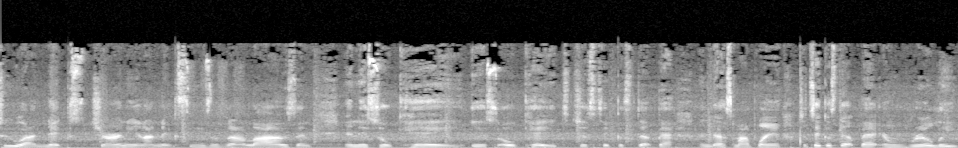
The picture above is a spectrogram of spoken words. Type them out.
to our next journey and our next seasons in our lives and and it's okay. It's okay to just take a step back. And that's my plan, to take a step back and really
